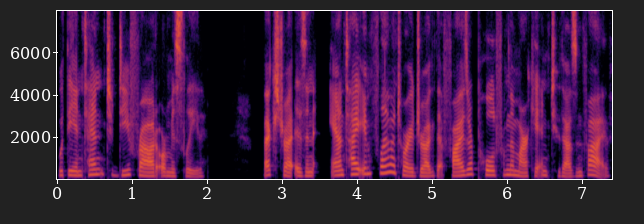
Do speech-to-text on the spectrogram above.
with the intent to defraud or mislead. Bextra is an anti inflammatory drug that Pfizer pulled from the market in 2005.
